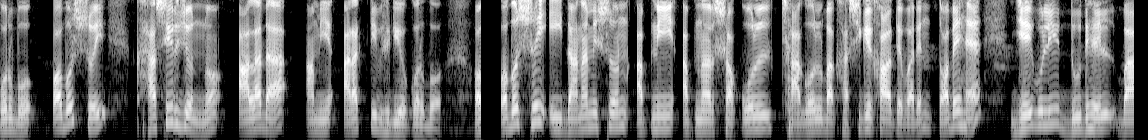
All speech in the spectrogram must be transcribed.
করব। অবশ্যই খাসির জন্য আলাদা আমি আরেকটি ভিডিও করব। অবশ্যই এই দানা মিশ্রণ আপনি আপনার সকল ছাগল বা খাসিকে খাওয়াতে পারেন। তবে হ্যাঁ যেগুলি দুধেল বা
